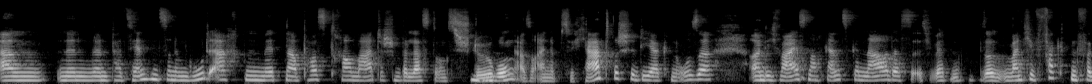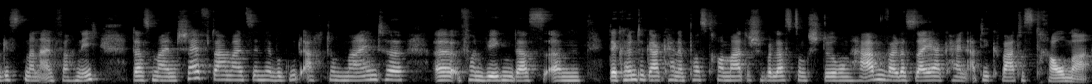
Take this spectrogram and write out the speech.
ähm, einen, einen Patienten zu einem Gutachten mit einer posttraumatischen Belastungsstörung, also eine psychiatrische Diagnose. Und ich weiß noch ganz genau, dass ich so, manche Fakten vergisst man einfach nicht, dass mein Chef damals in der Begutachtung meinte, äh, von wegen, dass ähm, der könnte gar keine posttraumatische Belastungsstörung haben, weil das sei ja kein adäquates Trauma.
